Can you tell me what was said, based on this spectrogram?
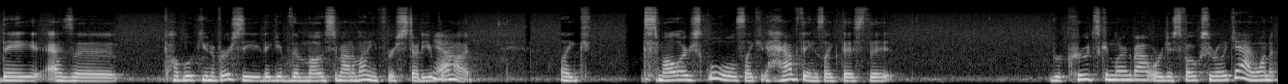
they, as a public university, they give the most amount of money for study Yeah. abroad. Like smaller schools, like have things like this that recruits can learn about, or just folks who are like, yeah, I want to,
